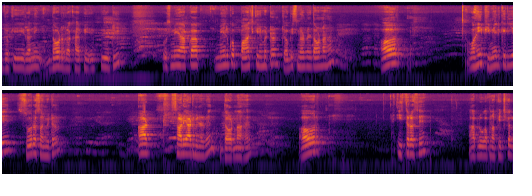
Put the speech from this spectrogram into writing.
जो कि रनिंग, दौड़ रखा है, पी उसमें आपका मेल को पाँच किलोमीटर, चौबीस मिनट में दौड़ना है। और वहीं फीमेल के लिए सोलह सौ मीटर, आठ, साढ़े आठ मिनट में दौड़ना है। और इस तरह से आप लोग अपना फ़िज़िकल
